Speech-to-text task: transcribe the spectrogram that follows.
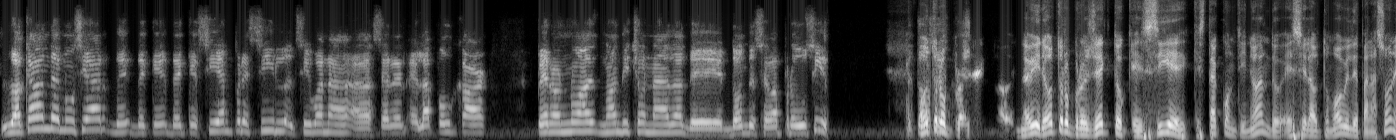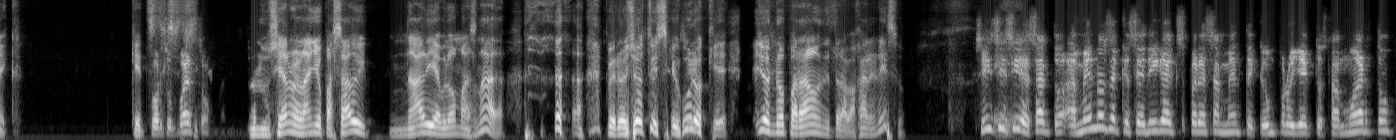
lo acaban de anunciar de, que, de que siempre sí, sí van a hacer el, Apple Car, pero no, no han dicho nada de dónde se va a producir. otro proyecto, David, otro proyecto que sigue, que está continuando, es el automóvil de Panasonic. Que Por supuesto. Lo anunciaron el año pasado y nadie habló más nada. pero yo estoy seguro que ellos no pararon de trabajar en eso. Sí, sí, sí, eh, exacto. A menos de que se diga expresamente que un proyecto está muerto,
